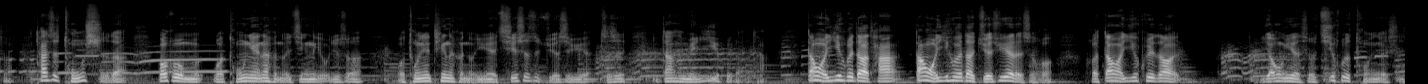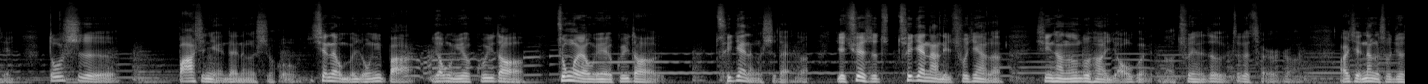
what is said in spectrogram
是吧？它是同时的，包括我们我童年的很多经历，我就说我童年听的很多音乐其实是爵士乐，只是你当时没意会到它。当我意会到它，当我意会到爵士乐的时候，和当我意会到摇滚乐的时候，几乎是同一个时间，都是。八十年代那个时候，现在我们容易把摇滚乐归到中国摇滚乐归到崔健那个时代，是吧？也确实，崔健那里出现了新长征路上摇滚，啊？出现这个这个词儿，是吧？而且那个时候就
